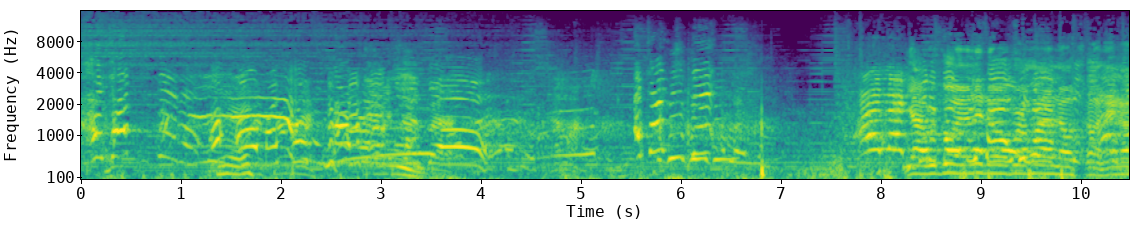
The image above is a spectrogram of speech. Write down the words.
I touched it. Oh, my phone it. I touched it. Yeah, we're going a little over a mile now, son. Hang on.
